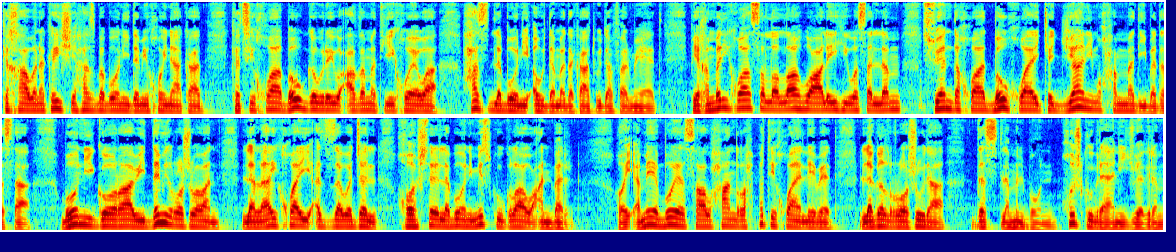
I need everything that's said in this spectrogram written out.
کە خاوەنەکەیشی حەز بە بۆنی دەمی خۆی ناکات، کەچی خوا بەو گەورەی و عەزەمەتیی خۆیەوە حەز لە بۆنی ئەو دەمە دەکات و دەفەرموێت. پێغەمبەری خوا صلی اللە علیه وسلم سوێند دەخوات بەو خوای کە گیانی محمدی بەدەستە، بۆنی گۆڕاوی دەمی ڕۆژوەوان لەلای خوای عز وجل خۆشترە لە بۆنی میسک و گڵاو و عنبر، هۆی ئەمەیە بۆیە ساڵحان ڕەحمەتی خوایان لێبێت لەگەڵ ڕۆژوودا دەست لە مل بوون. خوشک و برایانی گوێگرم،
